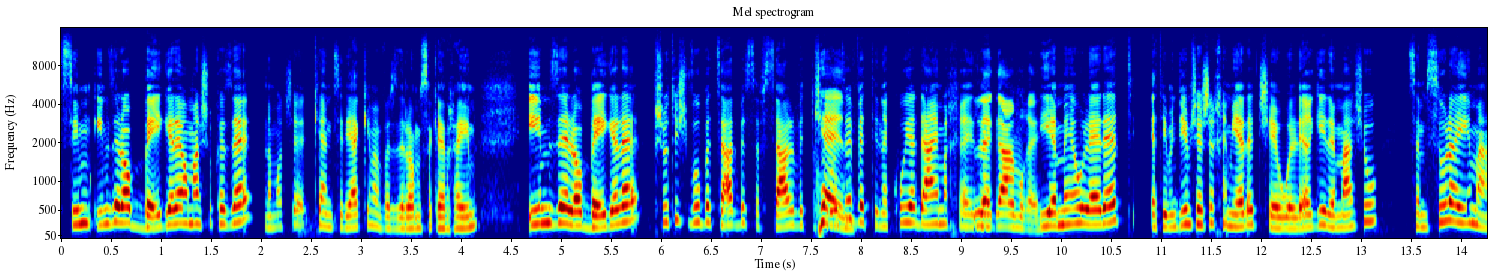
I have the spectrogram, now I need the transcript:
שים, אם זה לא בייגלה או משהו כזה, למרות שכן, צליאקים, אבל זה לא מסכן חיים, אם זה לא בייגלה, פשוט תשבו בצד בספסל ותאכלו כן. את זה ותנקו ידיים אחרי זה. לגמרי. ימי הולדת, אתם יודעים שיש לכם ילד שהוא אלרגי למשהו, תסמסו לאימא,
